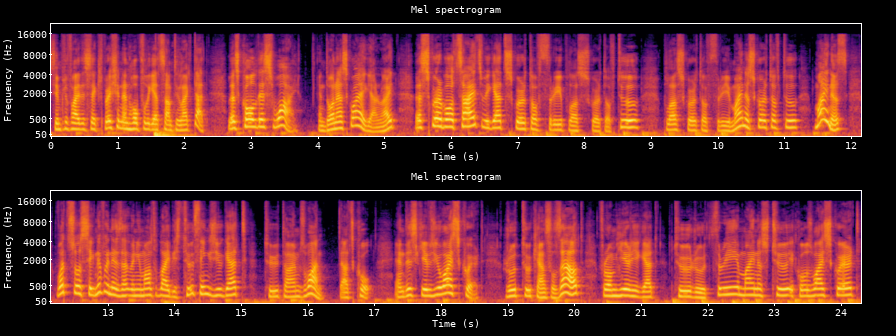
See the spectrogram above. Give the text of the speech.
simplify this expression and hopefully get something like that. Let's call this y. And don't ask why again, right? Let's square both sides. We get square root of 3 plus square root of 2 plus square root of 3 minus square root of 2 minus. What's so significant is that when you multiply these two things, you get 2 times 1. That's cool. And this gives you y squared. Root 2 cancels out. From here, you get 2 root 3 minus 2 equals y squared.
